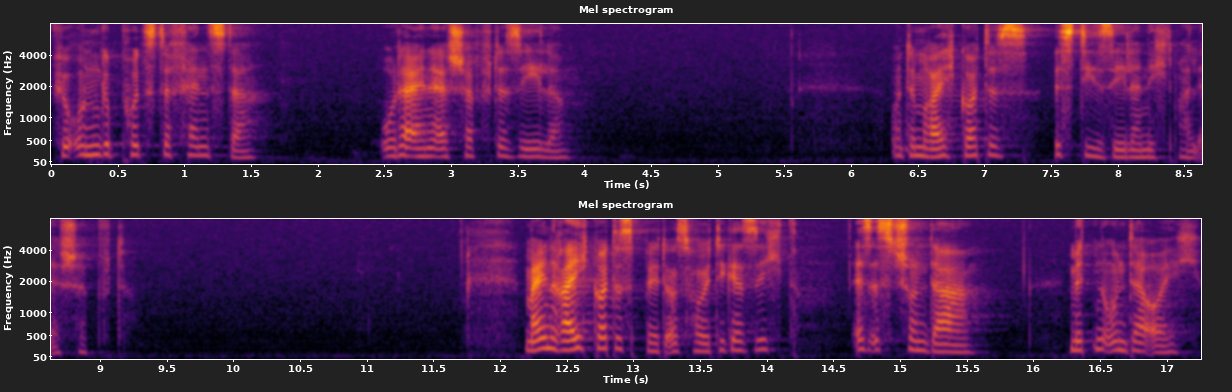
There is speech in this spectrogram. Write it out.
für ungeputzte Fenster oder eine erschöpfte Seele. Und im Reich Gottes ist die Seele nicht mal erschöpft. Mein Reich Gottesbild aus heutiger Sicht, es ist schon da, mitten unter euch.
